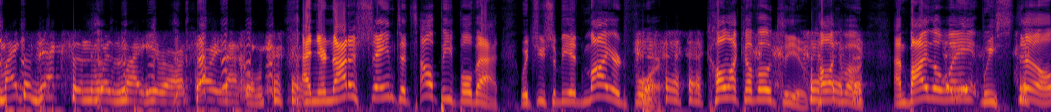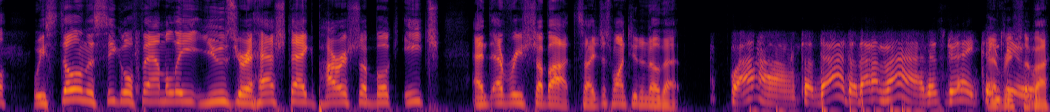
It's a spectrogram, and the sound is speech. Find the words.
Michael Jackson was my hero. Sorry, Nachum. and you're not ashamed to tell people that, which you should be admired for. Kol hakavod to you. Kol hakavod. And by the way, we still we still in the Segal family use your hashtag Parasha book each and every Shabbat. So I just want you to know that wow, toda, toda rava. That's great. Thank every you. Shabbat.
